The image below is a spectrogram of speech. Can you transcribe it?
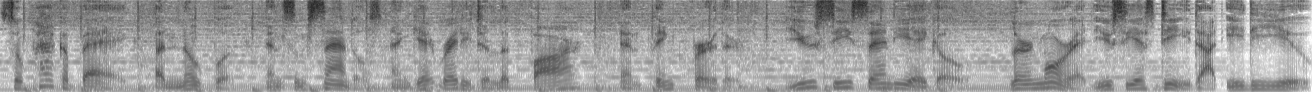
So pack a bag, a notebook, and some sandals and get ready to look far and think further. UC San Diego. Learn more at ucsd.edu.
